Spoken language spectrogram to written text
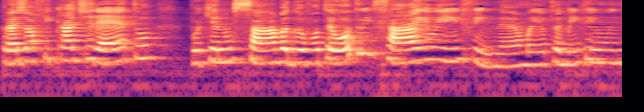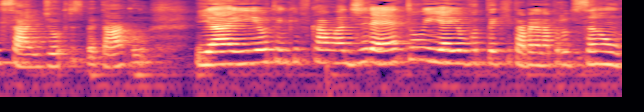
pra já ficar direto porque no sábado eu vou ter outro ensaio e enfim, né? Amanhã eu também tenho um ensaio de outro espetáculo. E aí eu tenho que ficar lá direto e aí eu vou ter que trabalhar na produção,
